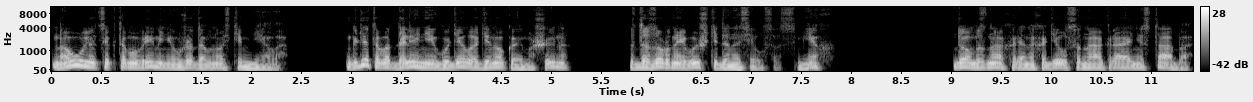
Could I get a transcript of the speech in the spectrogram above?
На улице к тому времени уже давно стемнело. Где-то в отдалении гудела одинокая машина, с дозорной вышки доносился смех. Дом знахаря находился на окраине стаба,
